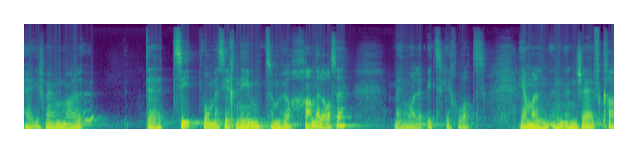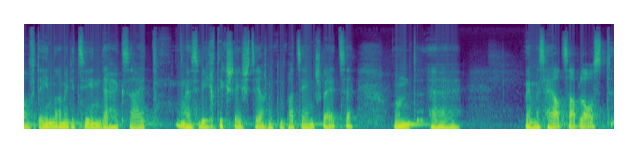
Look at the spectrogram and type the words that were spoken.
äh, ist manchmal die Zeit, die man sich nimmt, um wirklich anzuhören, manchmal ein bisschen kurz. Ich habe mal einen, einen Chef auf der Inneren Medizin, der hat gesagt, das Wichtigste ist zuerst mit dem Patienten schwätzen und äh, wenn man das Herz ablässt,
